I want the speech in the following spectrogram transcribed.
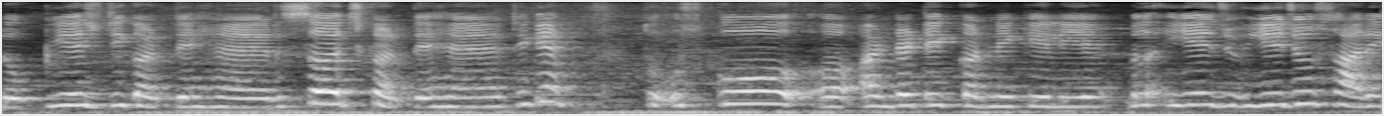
लोग पीएचडी करते हैं रिसर्च करते हैं, ठीक है? तो उसको अंडरटेक करने के लिए मतलब ये जो ये जो सारे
